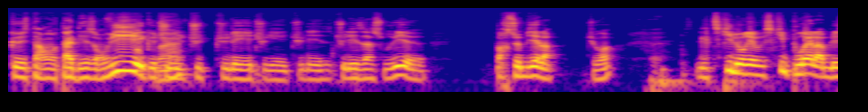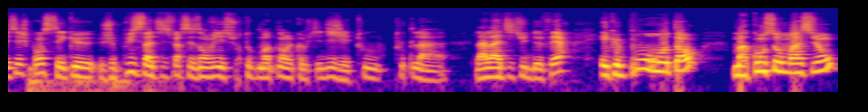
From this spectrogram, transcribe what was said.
Que t'as, t'as des envies et que tu, Ouais. tu, tu les, tu les, tu les, tu les assouvis euh, par ce biais-là, tu vois. Ce qui l'aurait, ce qui pourrait la blesser, je pense, c'est que je puisse satisfaire ses envies, surtout que maintenant, comme je t'ai dit, j'ai tout, toute la, la latitude de le faire, et que pour autant, ma consommation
